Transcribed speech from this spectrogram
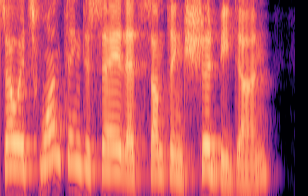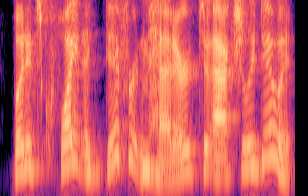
So it's one thing to say that something should be done, but it's quite a different matter to actually do it.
